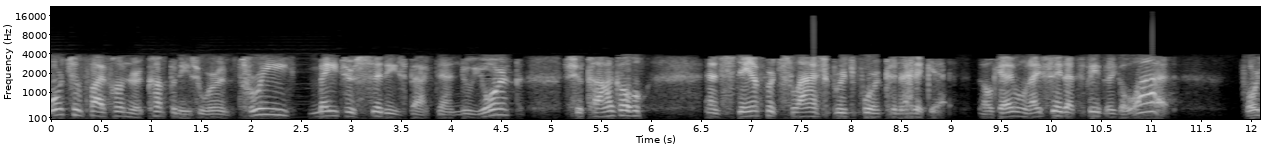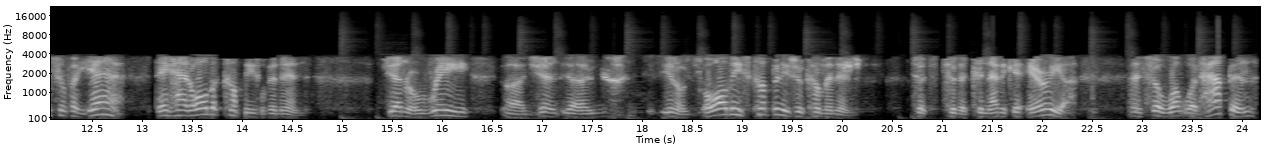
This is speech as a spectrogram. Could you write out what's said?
Fortune 500 companies were in three major cities back then New York, Chicago, and Stamford slash Bridgeport, Connecticut. Okay, when I say that to people, they go, "What?" Fortune 500? Yeah, They had all the companies moving in. General Re, uh, Gen, uh, you know, all these companies are coming in to to the Connecticut area, and so what would happen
